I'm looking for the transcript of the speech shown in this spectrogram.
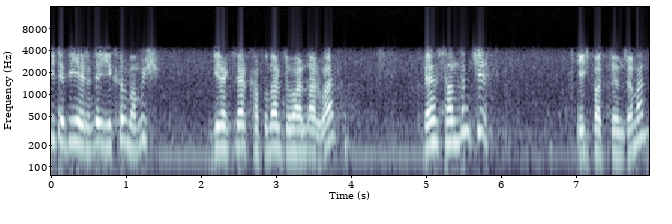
Bir de bir yerinde yıkılmamış direkler, kapılar, duvarlar var. Ben sandım ki ilk baktığım zaman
